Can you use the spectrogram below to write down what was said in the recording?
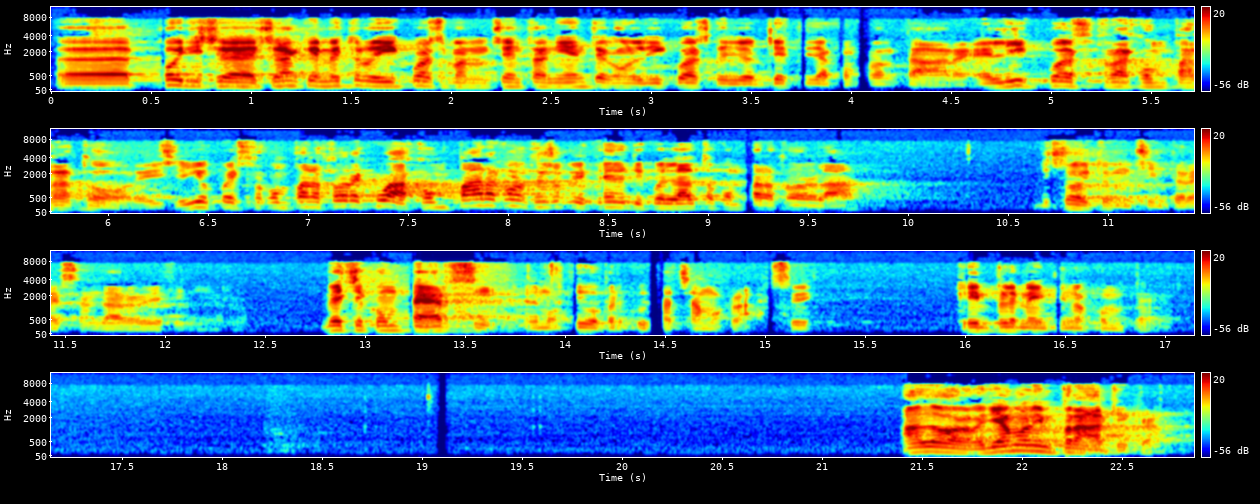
Eh, poi dice c'è anche il metodo equals ma non c'entra niente con l'equals degli oggetti da confrontare, è l'equals tra comparatori. Dice io questo comparatore qua compara con lo stesso criterio di quell'altro comparatore là, di solito non ci interessa andare a definirlo. Invece compare sì, è il motivo per cui facciamo classi che implementino compare. Allora, vediamolo in pratica.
